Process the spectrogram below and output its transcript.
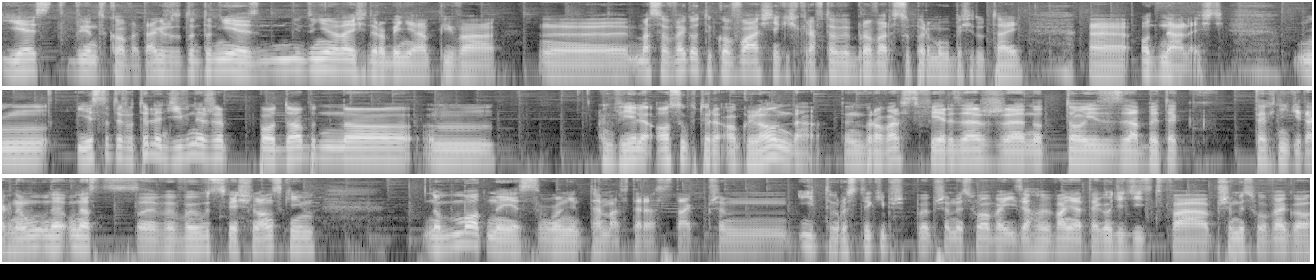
jest wyjątkowe, tak? Że to, to nie, jest, nie, nie nadaje się do robienia piwa e, masowego, tylko właśnie jakiś kraftowy browar super mógłby się tutaj e, odnaleźć. Mm, jest to też o tyle dziwne, że podobno mm, wiele osób, które ogląda ten browar stwierdza, że no, to jest zabytek techniki, tak? No, u, u nas w województwie śląskim no modny jest ogólnie temat teraz, tak? I turystyki przemysłowej, i zachowywania tego dziedzictwa przemysłowego,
